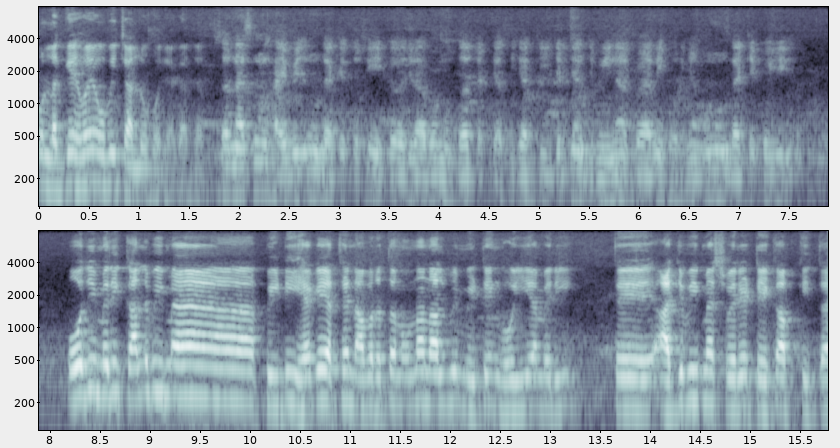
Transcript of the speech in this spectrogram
ਉਹ ਲੱਗੇ ਹੋਏ ਉਹ ਵੀ ਚਾਲੂ ਹੋ ਜਾਏਗਾ ਜਲਦੀ। ਸਰ ਨੈਸ਼ਨਲ ਹਾਈਵੇਜ਼ ਨੂੰ ਲੈ ਕੇ ਤੁਸੀਂ ਇੱਕ ਜਿਹੜਾ ਵਾ ਮੁੱਦਾ ਚੱਕਿਆ ਸੀਗਾ ਕਿ ਜਿਹੜੀਆਂ ਜ਼ਮੀਨਾਂ ਐਕਵਾਇਰ ਨਹੀਂ ਹੋ ਰਹੀਆਂ ਉਹਨੂੰ ਲੈ ਕੇ ਕੋਈ ਉਹ ਜੀ ਮੇਰੀ ਕੱਲ ਵੀ ਮੈਂ ਪੀਡੀ ਹੈਗੇ ਇੱਥੇ ਨਵਰਤਨ ਉਹਨਾਂ ਨਾਲ ਵੀ ਮੀਟਿੰਗ ਹੋਈ ਹੈ ਮੇਰੀ। ਤੇ ਅੱਜ ਵੀ ਮੈਂ ਸਵੇਰੇ ਟੇਕ ਅਪ ਕੀਤਾ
